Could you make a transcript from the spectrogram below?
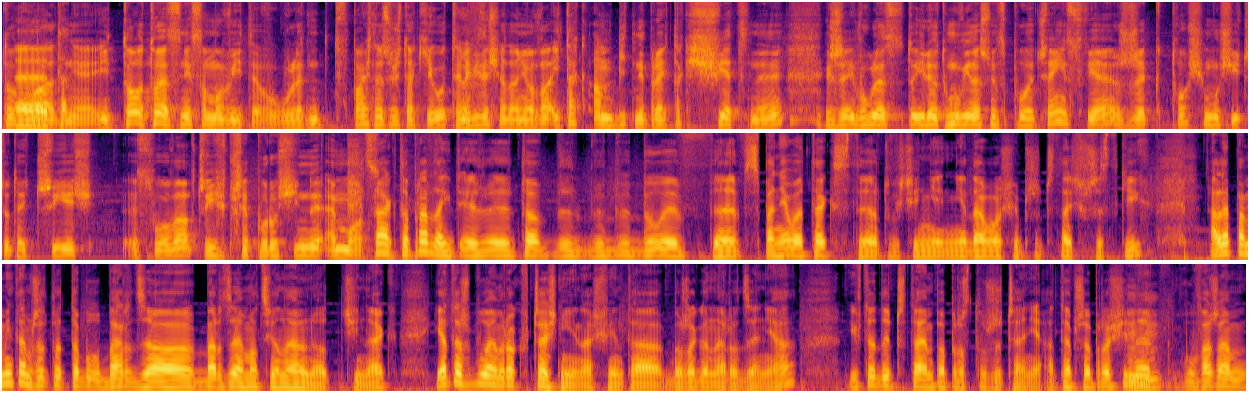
Dokładnie. I to, to jest niesamowite w ogóle. Wpaść na coś takiego, telewizja śniadaniowa i tak ambitny projekt, tak świetny, że w ogóle to ile to mówi o naszym społeczeństwie, że ktoś musi czytać czyjeś słowa, czyjeś przeprosiny, emocje. Tak, to prawda. I y, to y, y, były w- wspaniałe teksty. Oczywiście nie, nie dało się przeczytać wszystkich, ale pamiętam, że to, to był bardzo, bardzo emocjonalny odcinek. Ja też byłem rok wcześniej na święta Bożego Narodzenia i wtedy czytałem po prostu życzenia. A te przeprosiny, Mhm. uważam,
